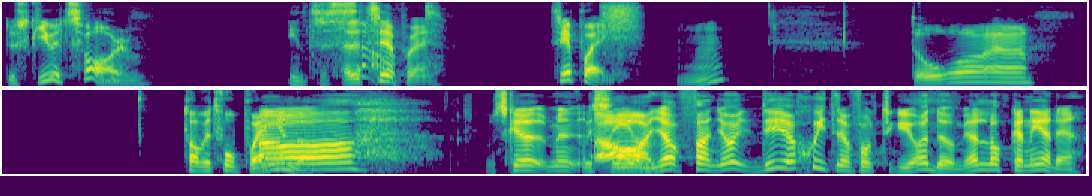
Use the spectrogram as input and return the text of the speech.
Du skriver ett svar. Mm. Intressant. Är det tre poäng? Tre poäng. Mm. Då eh, tar vi två poängen då. ja. Ska jag, men, vi ja, om- jag, fan, jag, det jag skiter i om folk tycker jag är dum. Jag lockar ner det.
